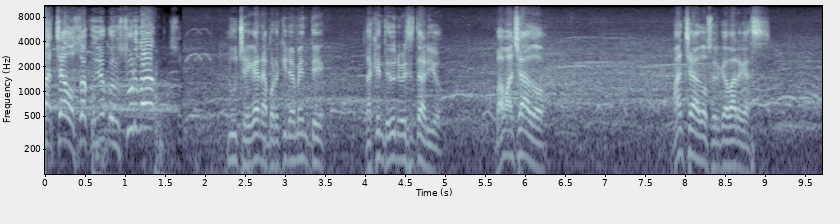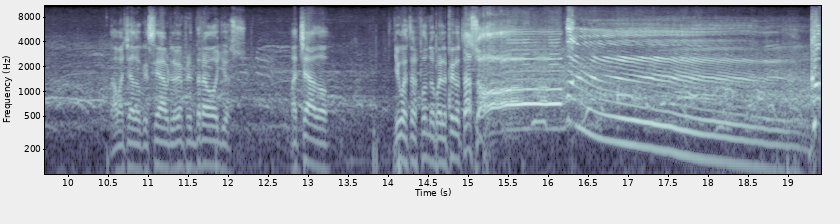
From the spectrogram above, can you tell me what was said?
Machado sacudió con zurda. Lucha y gana por aquí nuevamente la gente de Universitario. Va Machado. Machado cerca Vargas. Va Machado que se abre, va a enfrentar a Hoyos. Machado. Llegó hasta el fondo para el pelotazo. ¡Gol! ¡Gol!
